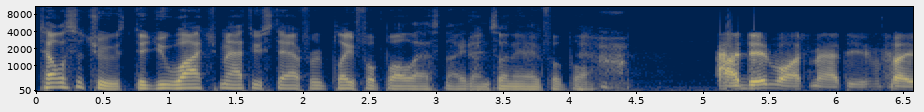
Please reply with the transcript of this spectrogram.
tell us the truth. Did you watch Matthew Stafford play football last night on Sunday Night Football? I did watch Matthew play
